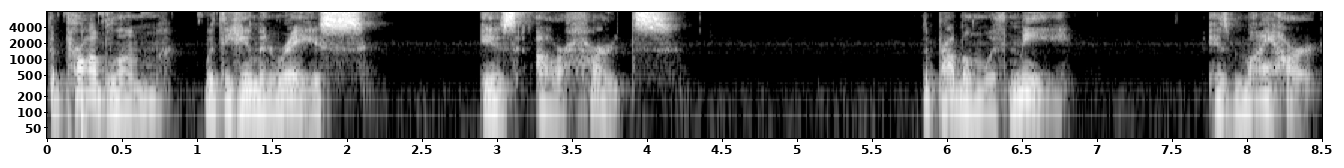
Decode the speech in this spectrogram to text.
The problem with the human race is our hearts. The problem with me is my heart.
